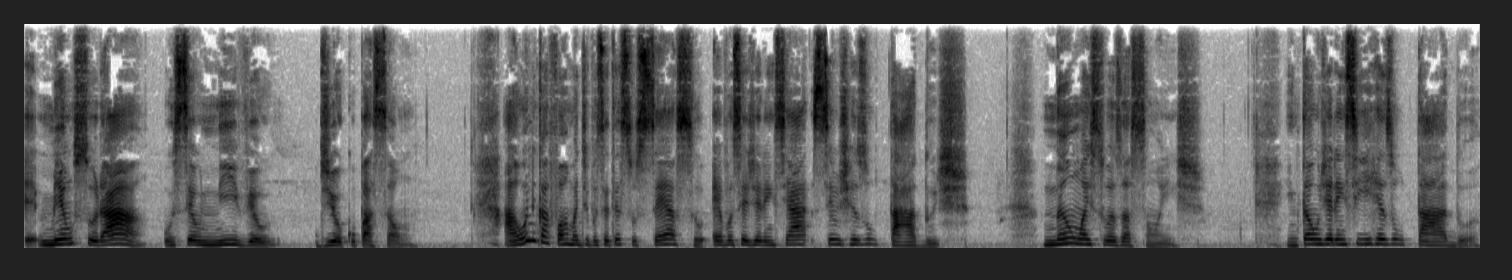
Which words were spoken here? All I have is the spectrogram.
eh, mensurar o seu nível de ocupação. A única forma de você ter sucesso é você gerenciar seus resultados, não as suas ações. Então, gerencie resultado.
